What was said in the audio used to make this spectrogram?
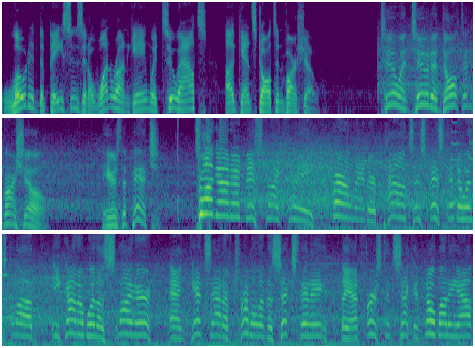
loaded the bases in a one run game with two outs against Dalton Varsho. Two and two to Dalton Varsho. Here's the pitch. Swung on and missed strike three. Verlander pounds his fist into his glove. He got him with a slider and gets out of trouble in the sixth inning. They had first and second, nobody out.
